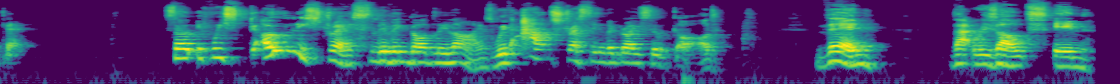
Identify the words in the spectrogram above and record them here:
Okay? So if we only stress living godly lives without stressing the grace of God, then that results in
